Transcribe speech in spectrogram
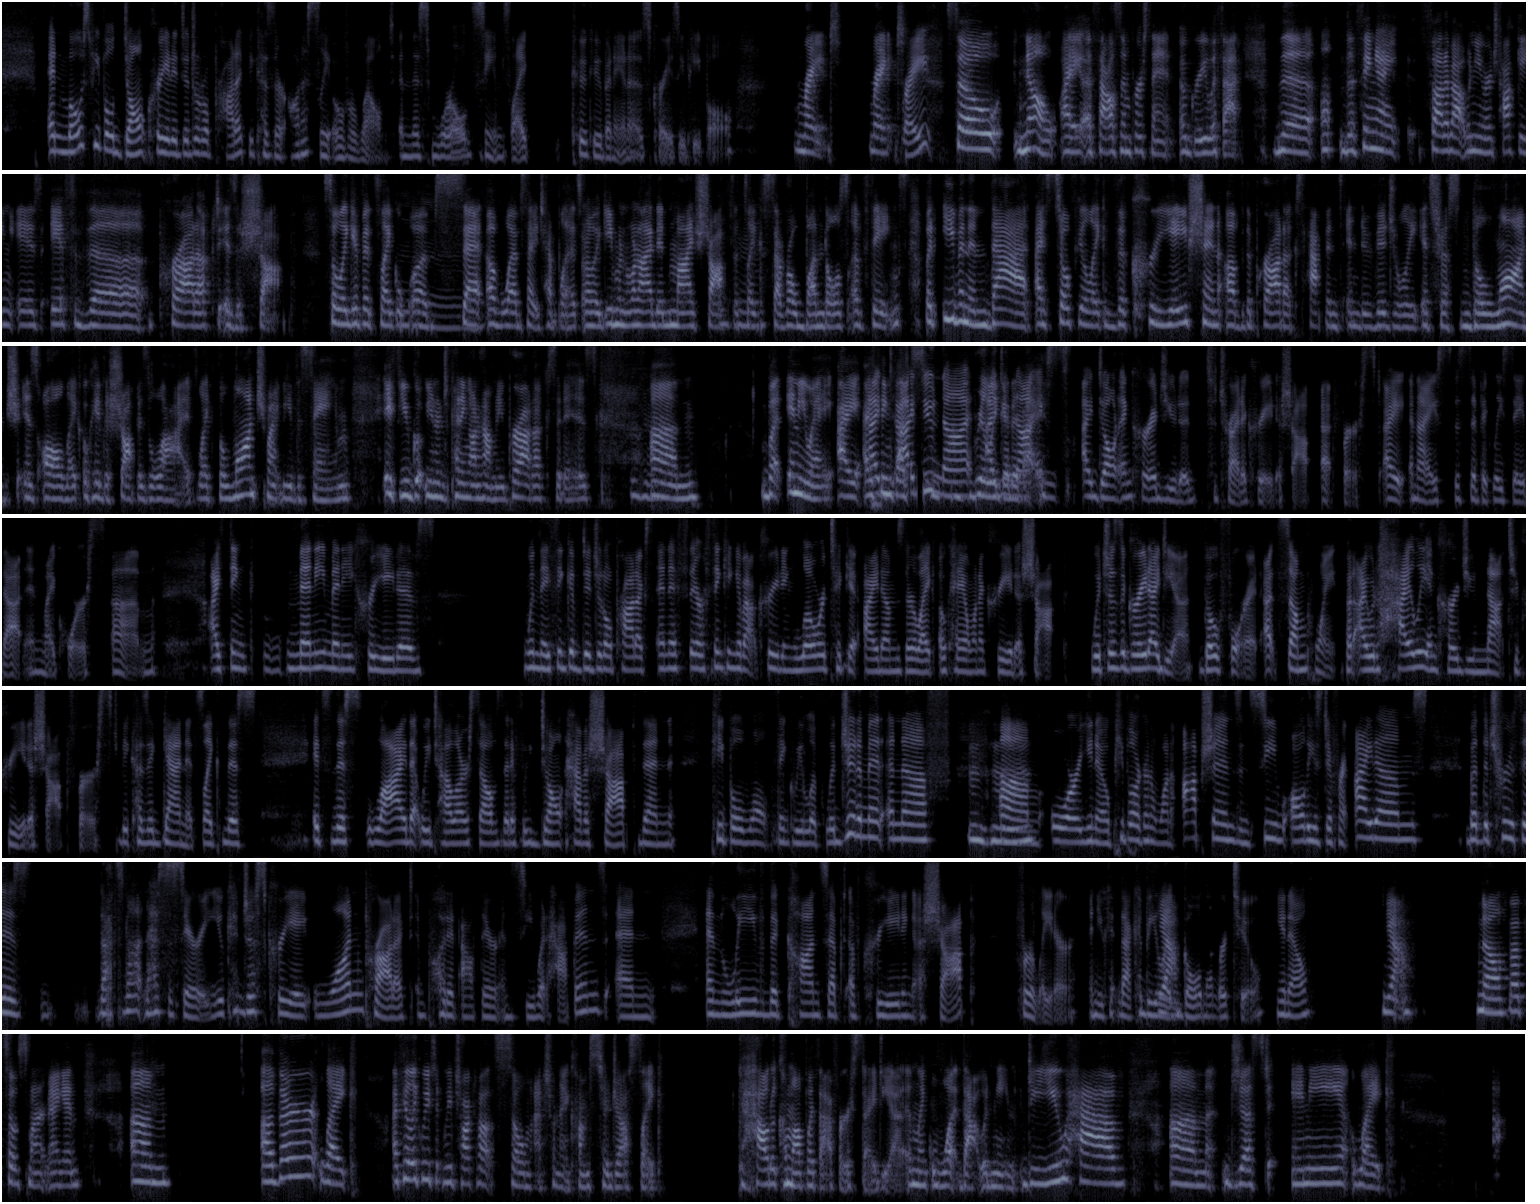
And most people don't create a digital product because they're honestly overwhelmed. And this world seems like cuckoo bananas, crazy people. Right. Right. Right. So no, I a thousand percent agree with that. The uh, the thing I thought about when you were talking is if the product is a shop. So like if it's like mm. a set mm. of website templates or like even when I did my shop, mm-hmm. that's like mm-hmm. several bundles of things. But even in that, I still feel like the creation of the products happens individually. It's just the launch is all like, okay, the shop is live. Like the launch might be the same if you go, you know, depending on how many products it is. Mm-hmm. Um, but anyway, I, I think that's I do not really I good not, advice. I don't encourage you to to try to create a shop at first. I and I specifically say that in my course. Um, I think many many creatives when they think of digital products and if they're thinking about creating lower ticket items, they're like, okay, I want to create a shop which is a great idea. Go for it at some point. But I would highly encourage you not to create a shop first because again, it's like this it's this lie that we tell ourselves that if we don't have a shop, then people won't think we look legitimate enough. Mhm. Um, or, you know, people are going to want options and see all these different items. But the truth is, that's not necessary. You can just create one product and put it out there and see what happens and and leave the concept of creating a shop for later. And you can that could be Yeah. like goal number 2, you know? Yeah. No, that's so smart, Megan. Um, other like I feel like we we've talked about so much when it comes to just like how to come up with that first idea and like what that would mean. Do you have um just any like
